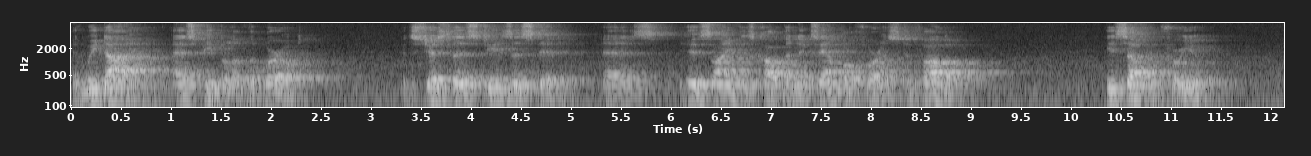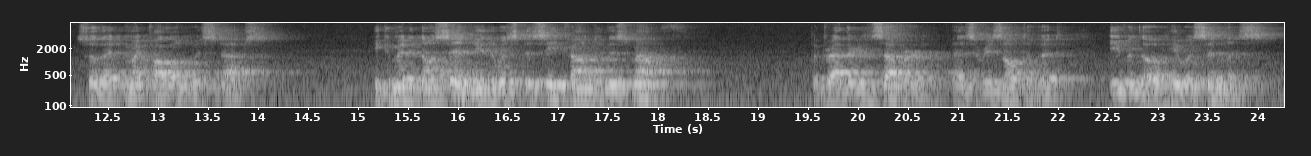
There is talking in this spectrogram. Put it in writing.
and we die as people of the world. It's just as Jesus did, as his life is called an example for us to follow. He suffered for you so that you might follow in his steps. He committed no sin, neither was deceit found in his mouth, but rather he suffered as a result of it, even though he was sinless.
